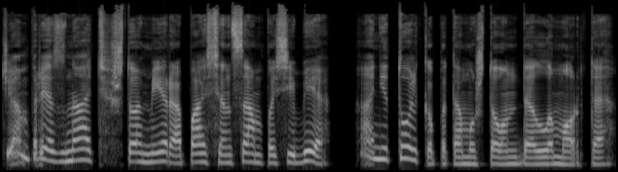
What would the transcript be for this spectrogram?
чем признать, что мир опасен сам по себе, а не только потому, что он Делла Морте.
